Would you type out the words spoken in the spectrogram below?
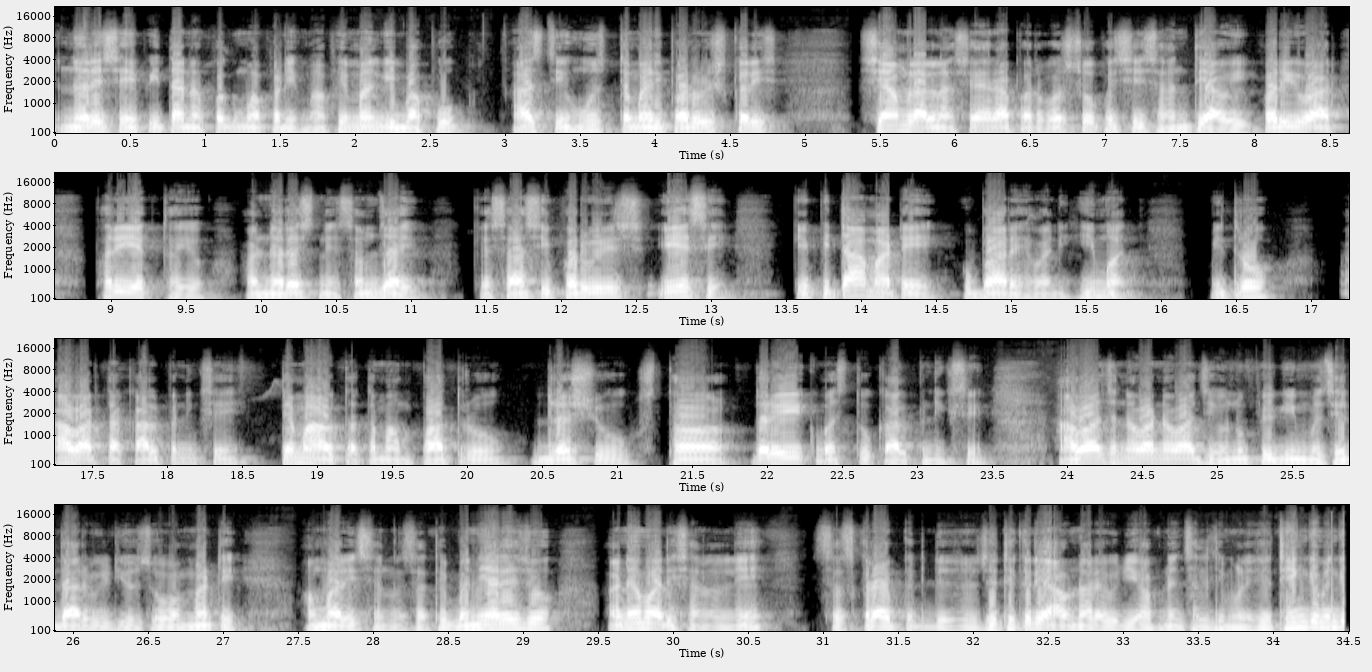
નરેશે પિતાના પગમાં પડી માફી માંગી, બાપુ, આજથી હું જ તમારી પરવરિશ કરીશ. શ્યામલાલના ચહેરા પર વર્ષો પછી શાંતિ આવી. પરિવાર ફરી એક થયો અને નરેશને સમજાયું કે સાસી પરવરિશ એ છે કે પિતા માટે ઊભા રહેવાની હિંમત. મિત્રો, આ વાર્તા કાલ્પનિક છે. તેમાં આવતા તમામ પાત્રો, દ્રશ્યો, સ્થળ, દરેક વસ્તુ કાલ્પનિક છે. આવા જ નવા નવા જીવન ઉપયોગી મજેદાર વીડિયો જોવા માટે અમારી ચેનલ સાથે બન્યા રહેજો અને અમારી ચેનલને સબસ્ક્રાઈબ કરી દેજો. જેથી કરી આવનારા વીડિયો આપણે જલ્દી મળી જાય. Thank you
